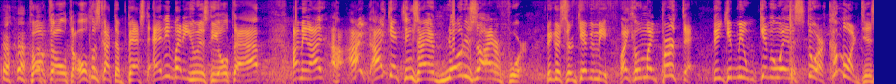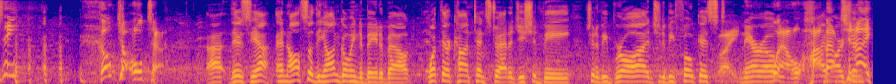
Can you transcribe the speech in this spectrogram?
Talk to Ulta. Ulta's got the best. Anybody who the Ulta app, I mean, I, I, I get things I have no desire for because they're giving me, like on my birthday, they give me give away the store. Come on, Disney. Go to Ulta. Uh, there's yeah, and also the ongoing debate about what their content strategy should be. Should it be broad? Should it be focused? Right. Narrow? Well, how about margin? tonight?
